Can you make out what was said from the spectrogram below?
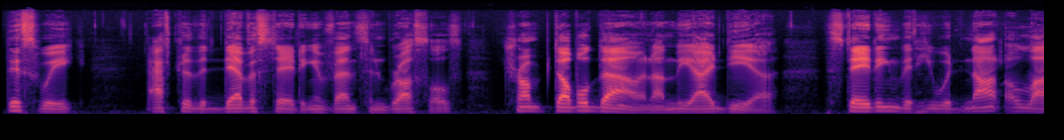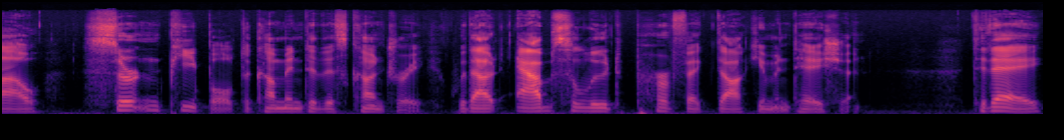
This week, after the devastating events in Brussels, Trump doubled down on the idea, stating that he would not allow certain people to come into this country without absolute perfect documentation. Today,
